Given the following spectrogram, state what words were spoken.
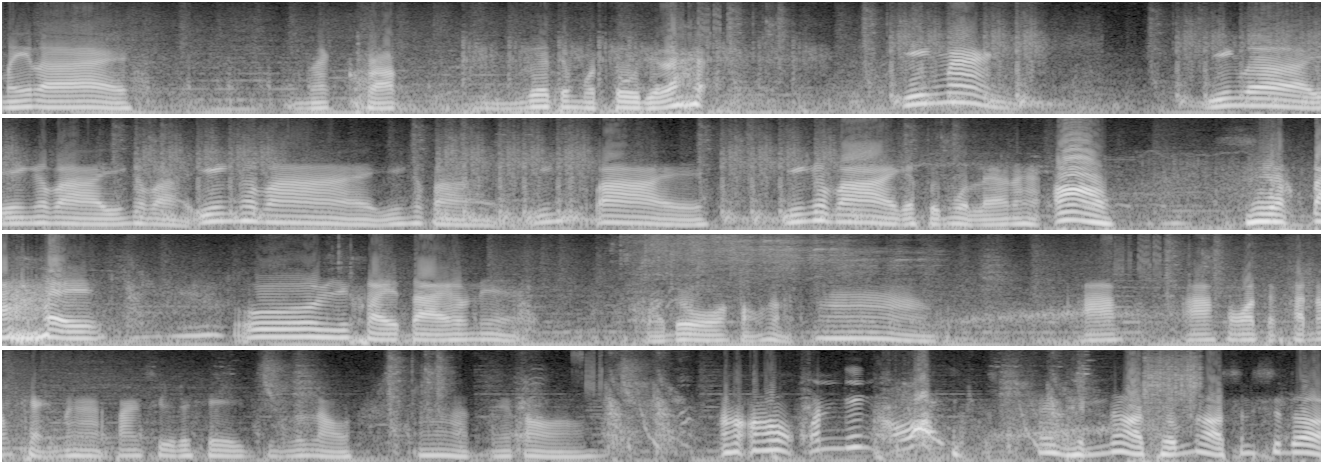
ไม่เลยนะครับเลือดจะหมดตัวอยู่แล้ว ยิงแม่งยิงเลยยิงเข้าไปยิงเข้าไปยิงเข้าไปยิงเข้าไปยิงเข้าไปยิงเข้าไปกระสุนหมดแล้วนะฮะอ้าวเสือกตาย โอ้ยมีใครตายครับเนี่ยขอโดของข้างหลังอ้าวอาอาฮอจากคันน้ำแข็งนะฮะตั้งชื่อได้เท่จริงแล้วเราอ่าไงต่อเอาเอามันยิงโอ้ยไม่เห็นหน้าชมหน้าฉันซะด้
